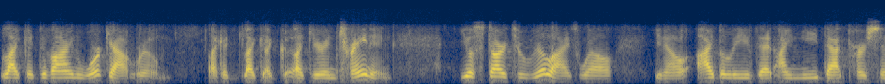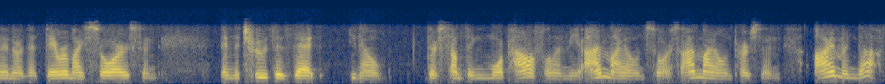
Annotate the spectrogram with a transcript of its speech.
Like a divine workout room, like a like a, like you're in training. You'll start to realize, well, you know, I believe that I need that person or that they were my source and and the truth is that you know there's something more powerful in me. I'm my own source. I'm my own person. I'm enough.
